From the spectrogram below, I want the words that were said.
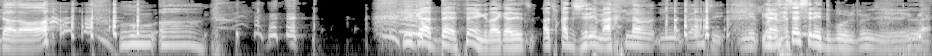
لا لا أوه،. You got that thing like غادي- غتبقى تجري مع اختنا فهمتي؟ ما تحتاجش Red Bull فهمتي؟ لا.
